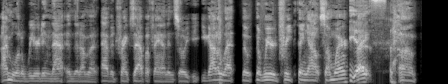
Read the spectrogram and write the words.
I'm a little weird in that, and that I'm an avid Frank Zappa fan, and so you, you got to let the the weird freak thing out somewhere, yes. right? Um,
